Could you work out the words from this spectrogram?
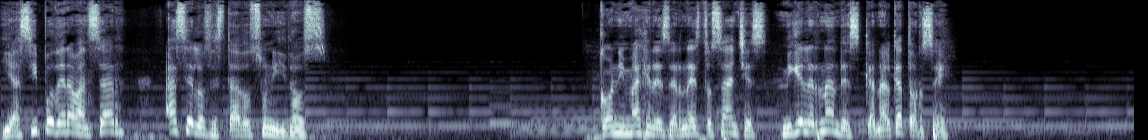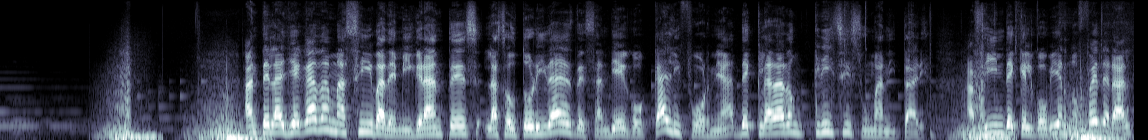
y así poder avanzar hacia los Estados Unidos. Con imágenes de Ernesto Sánchez, Miguel Hernández, Canal 14. Ante la llegada masiva de migrantes, las autoridades de San Diego, California, declararon crisis humanitaria, a fin de que el gobierno federal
